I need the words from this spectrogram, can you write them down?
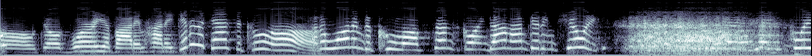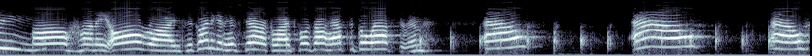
Oh, don't worry about him, honey. Give him a chance to cool off. I don't want him to cool off. Sun's going down. I'm getting chilly. Jane, please. Oh, honey, all right. If you're going to get hysterical, I suppose I'll have to go after him. Al? Al? Al?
